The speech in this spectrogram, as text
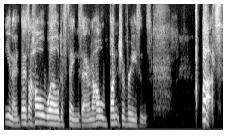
you know, there's a whole world of things there and a whole bunch of reasons. But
